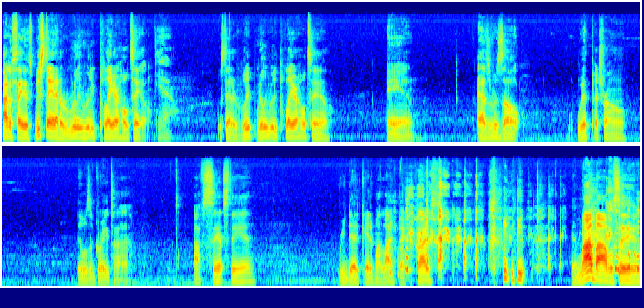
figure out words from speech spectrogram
I just say this. We stayed at a really, really player hotel. Yeah. We stayed at a really, really, really player hotel. And as a result, with Patron, it was a great time. I've since then rededicated my life back to Christ. and my Bible says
